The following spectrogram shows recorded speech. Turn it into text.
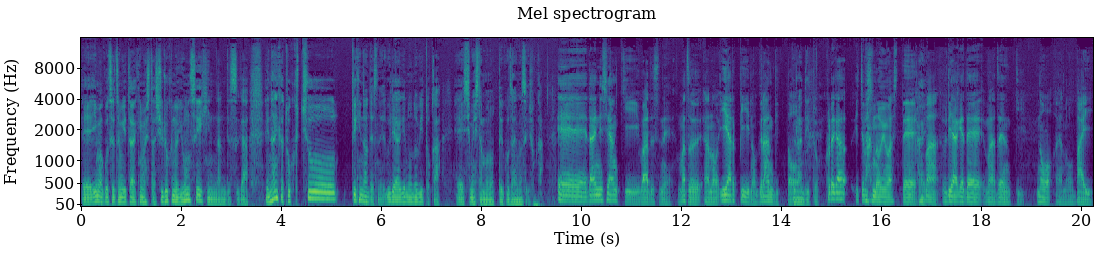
えー、今ご説明いただきました主力の4製品なんですが、えー、何か特徴的なですね、売上の伸びとか、えー、示したものってございますでしょうか？えー、第2四半期はですね、まず、あの、ERP のグランディット。グランディット。これが一番伸びまして、はい、まあ、売上で、まあ、前期の、あの、倍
